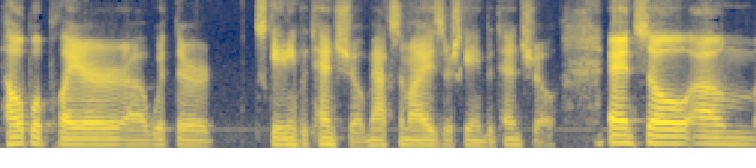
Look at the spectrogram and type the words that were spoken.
help a player uh, with their skating potential, maximize their skating potential. And so, um,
